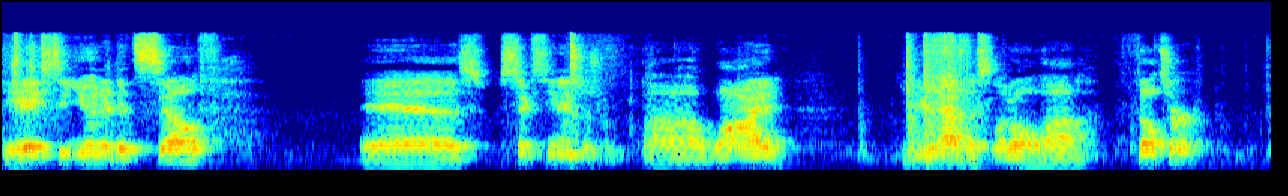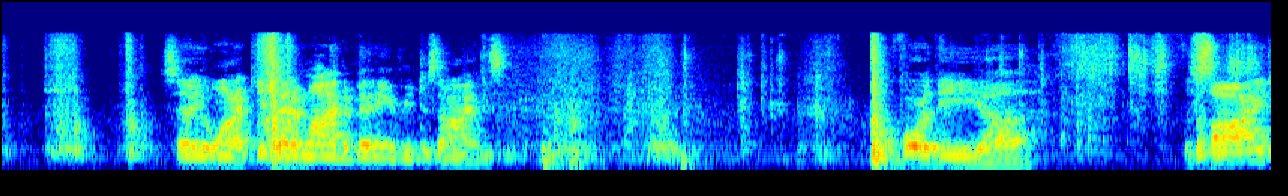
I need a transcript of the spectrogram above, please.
The AC unit itself is 16 inches uh, wide. You do have this little uh, filter so you want to keep that in mind of any of your designs. For the, uh, the side,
